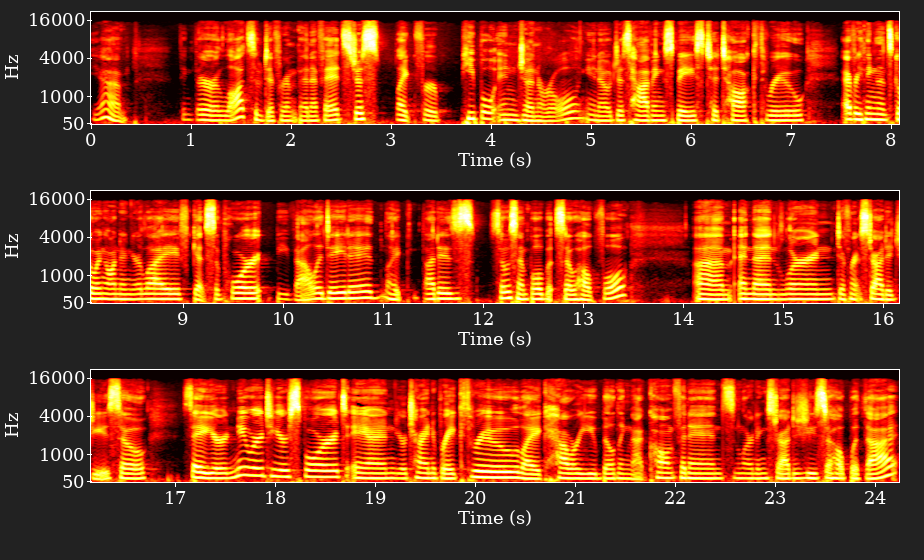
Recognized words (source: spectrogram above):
Yeah. I think there are lots of different benefits just like for people in general, you know, just having space to talk through everything that's going on in your life, get support, be validated. Like that is so simple but so helpful. Um, and then learn different strategies. So, say you're newer to your sport and you're trying to break through, like how are you building that confidence and learning strategies to help with that?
